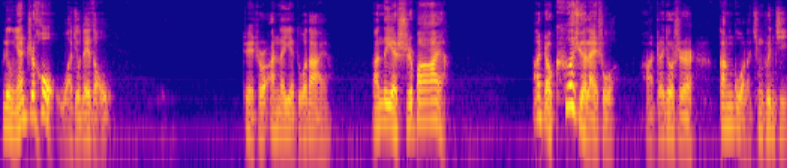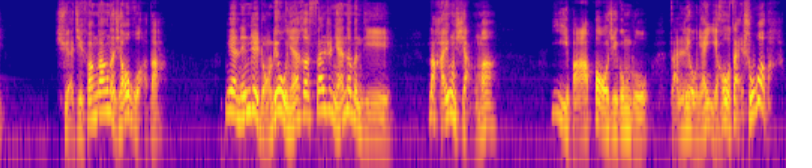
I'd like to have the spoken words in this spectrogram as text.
六年之后我就得走。这时候安德烈多大呀？安德烈十八呀。按照科学来说啊，这就是刚过了青春期，血气方刚的小伙子，面临这种六年和三十年的问题。那还用想吗？一把抱起公主，咱六年以后再说吧。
